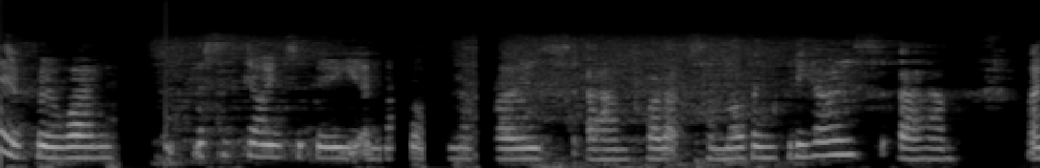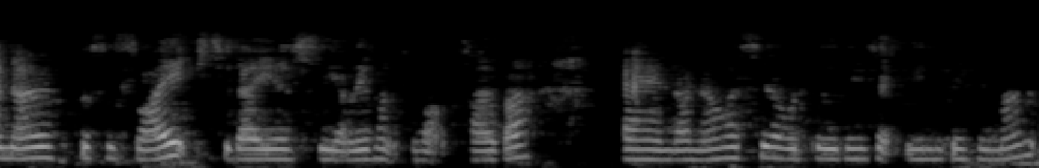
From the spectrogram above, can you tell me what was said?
Hi everyone, this is going to be another one of those um, products and loving videos. Um, I know this is late, today is the 11th of October and I know I said I would do these at the end of every month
